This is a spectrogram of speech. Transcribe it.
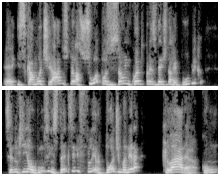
é, escamoteados pela sua posição enquanto presidente da República, sendo que em alguns instantes ele flertou de maneira clara com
